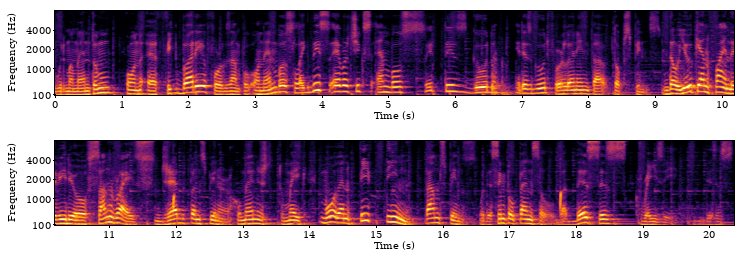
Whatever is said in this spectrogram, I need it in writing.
good momentum. On a thick body, for example on emboss like this Everchicks emboss, it is good, it is good for learning top spins. Though you can find a video of Sunrise, jab pen spinner, who managed to make more than 15 thumb spins with a simple pencil, but this is crazy. This is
